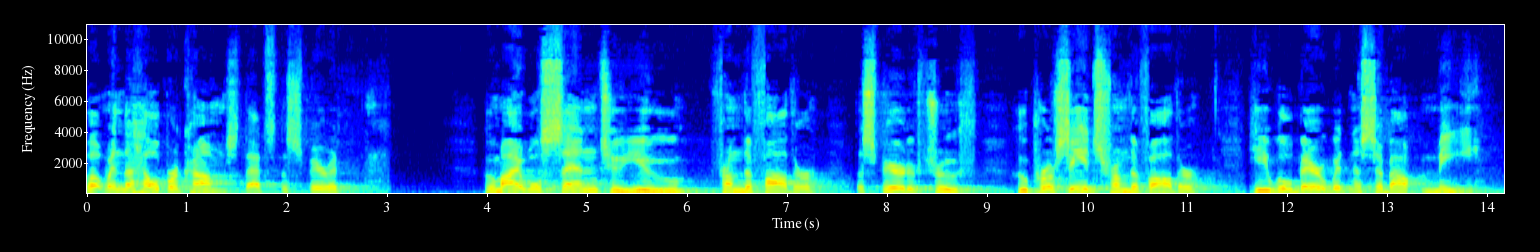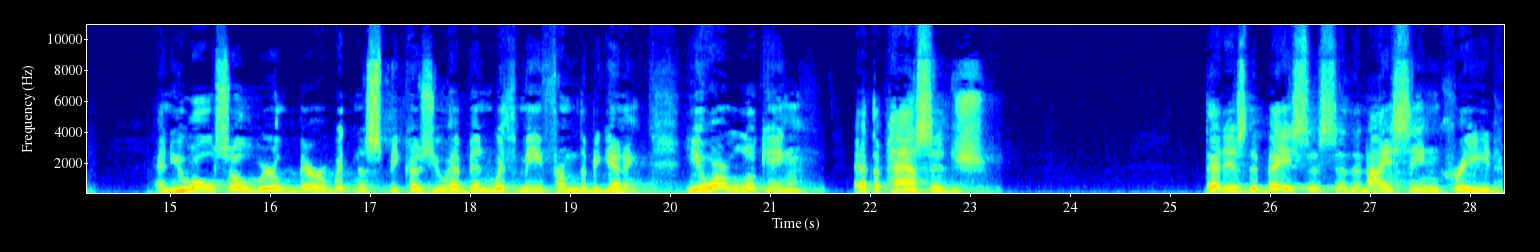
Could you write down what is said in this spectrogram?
But when the Helper comes, that's the Spirit, whom I will send to you from the Father, the Spirit of truth, who proceeds from the Father, he will bear witness about me. And you also will bear witness because you have been with me from the beginning. You are looking at the passage that is the basis in the Nicene Creed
